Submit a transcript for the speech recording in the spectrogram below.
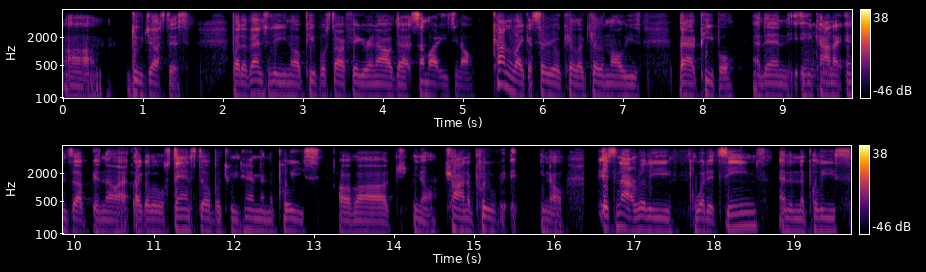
um, do justice. But eventually, you know, people start figuring out that somebody's you know kind of like a serial killer killing all these bad people, and then he Mhm. kind of ends up in uh, like a little standstill between him and the police of uh you know trying to prove you know it's not really what it seems, and then the police.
